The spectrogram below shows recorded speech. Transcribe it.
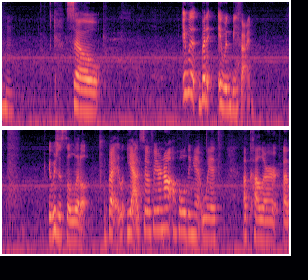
Mm-hmm. So it was, but it, it would be fine. It was just a little. But yeah, so if you're not holding it with a color of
